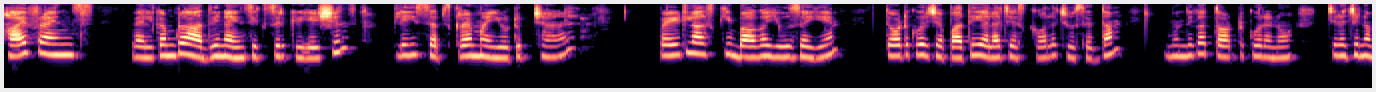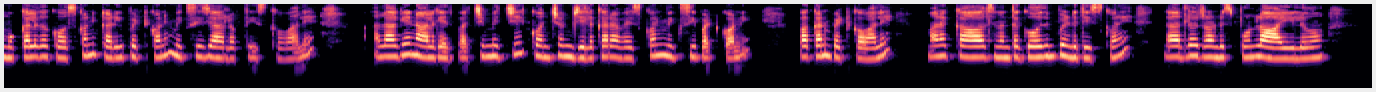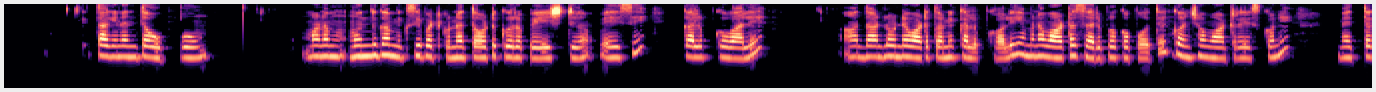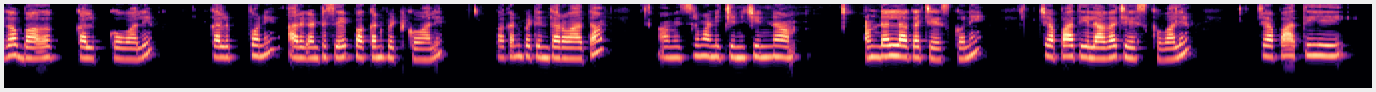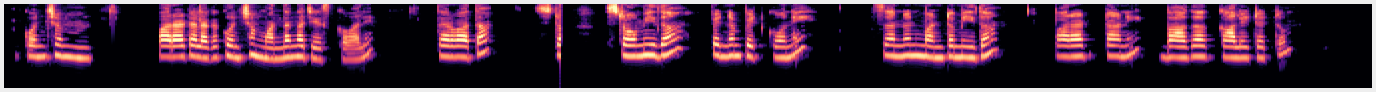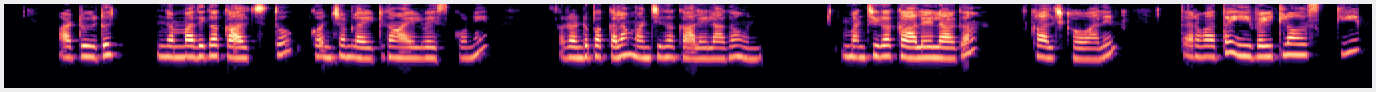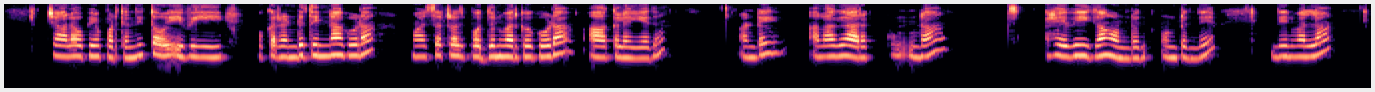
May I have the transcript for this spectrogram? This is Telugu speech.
Hi friends welcome to Advi nine six creations please subscribe my YouTube channel weight లాస్కి బాగా యూజ్ అయ్యే తోటకూర చపాతి ఎలా చేసుకోవాలో చూసేద్దాం. ముందుగా తోటకూరను చిన్న చిన్న ముక్కలుగా కోసుకొని కడిగి పెట్టుకొని మిక్సీ జార్లోకి తీసుకోవాలి. అలాగే నాలుగైదు పచ్చిమిర్చి కొంచెం జీలకర్ర వేసుకొని మిక్సీ పట్టుకొని పక్కన పెట్టుకోవాలి. మనకు కావాల్సినంత గోధుమ పిండి తీసుకొని దాంట్లో రెండు స్పూన్ల ఆయిల్ తగినంత ఉప్పు మనం ముందుగా మిక్సీ పట్టుకున్న తోటకూర పేస్ట్ వేసి కలుపుకోవాలి. దాంట్లో ఉండే వాటర్తోనే కలుపుకోవాలి. ఏమైనా వాటర్ సరిపోకపోతే కొంచెం వాటర్ వేసుకొని మెత్తగా బాగా కలుపుకోవాలి. కలుపుకొని అరగంట సేపు పక్కన పెట్టుకోవాలి. పక్కన పెట్టిన తర్వాత ఆ మిశ్రమాన్ని చిన్న చిన్న ఉండల్లాగా చేసుకొని చపాతీలాగా చేసుకోవాలి. చపాతీ కొంచెం పరాటాలాగా కొంచెం మందంగా చేసుకోవాలి. తర్వాత స్టవ్ మీద పెన్నం పెట్టుకొని సన్నని మంట మీద పరాటాని బాగా కాలేటట్టు అటు ఇటు నెమ్మదిగా కాల్చుతూ కొంచెం లైట్గా ఆయిల్ వేసుకొని రెండు పక్కల మంచిగా కాలేలాగా ఉం మంచిగా కాలేలాగా కాల్చుకోవాలి. తర్వాత ఈ వెయిట్ లాస్కి చాలా ఉపయోగపడుతుంది. తో ఇవి ఒక రెండు తిన్నా కూడా మరుసటి రోజు పొద్దున వరకు కూడా ఆకలి వేయదు అంటే అలాగే అరగకుండా హెవీగా ఉండ ఉంటుంది. దీనివల్ల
